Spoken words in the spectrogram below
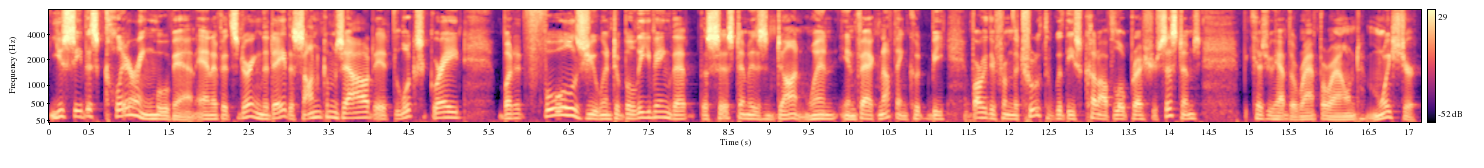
you see this clearing move in. And if it's during the day, the sun comes out, it looks great, but it fools you into believing that the system is done when, in fact, nothing could be farther from the truth with these cut-off low pressure systems because you have the wraparound moisture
